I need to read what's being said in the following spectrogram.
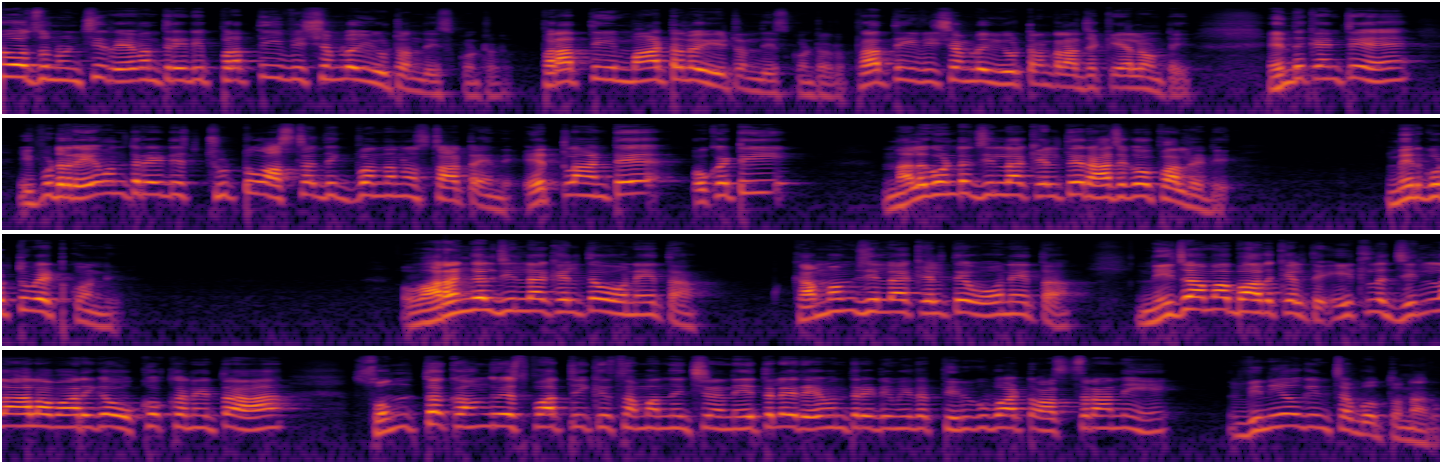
రోజు నుంచి రేవంత్ రెడ్డి ప్రతి విషయంలో యూటర్న్ తీసుకుంటాడు. ప్రతి మాటలో యూటర్న్ తీసుకుంటాడు. ప్రతి విషయంలో యూటర్న్ రాజకీయాలు ఉంటాయి. ఎందుకంటే ఇప్పుడు రేవంత్ రెడ్డి చుట్టూ అష్టదిగ్బంధనం స్టార్ట్ అయింది. ఎట్లా అంటే ఒకటి నల్గొండ జిల్లాకి వెళ్తే రాజగోపాల్ రెడ్డి. మీరు గుర్తుపెట్టుకోండి వరంగల్ జిల్లాకి వెళ్తే ఓ నేత. ఖమ్మం జిల్లాకి వెళ్తే ఓ నేత. నిజామాబాద్కి వెళ్తే ఇట్లా జిల్లాల వారీగా ఒక్కొక్క నేత సొంత కాంగ్రెస్ పార్టీకి సంబంధించిన నేతలే రేవంత్ రెడ్డి మీద తిరుగుబాటు అస్త్రాన్ని వినియోగించబోతున్నారు.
